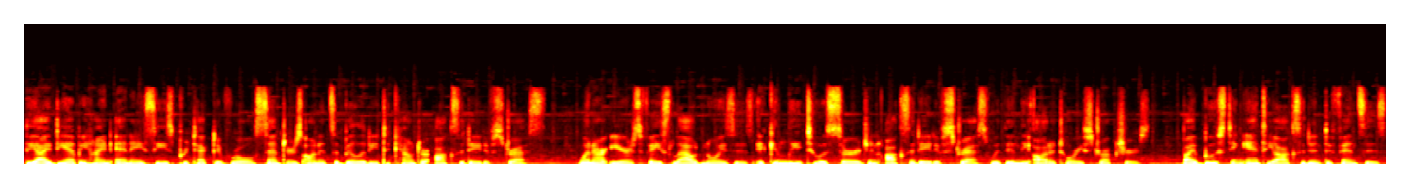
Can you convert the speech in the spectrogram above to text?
The idea behind NAC's protective role centers on its ability to counter oxidative stress. When our ears face loud noises, it can lead to a surge in oxidative stress within the auditory structures. By boosting antioxidant defenses,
